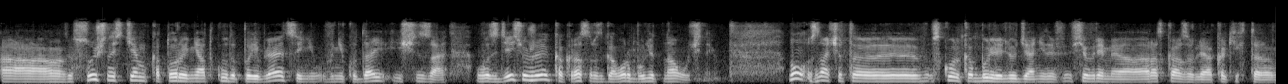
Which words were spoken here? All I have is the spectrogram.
а, сущностям, которые ниоткуда появляются и в никуда исчезают. Вот здесь уже как раз разговор будет научный. Ну, значит, э, сколько были люди, они все время рассказывали о каких-то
